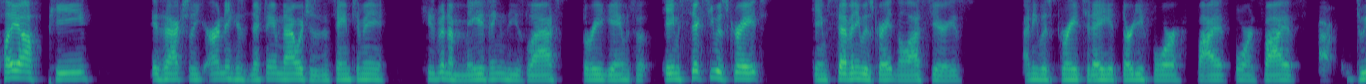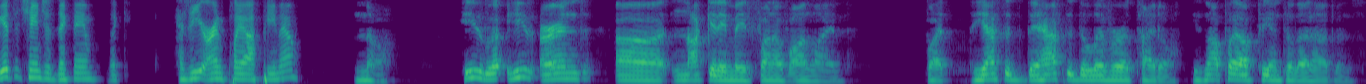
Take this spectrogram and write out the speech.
Playoff P is actually earning his nickname now, which is insane to me. He's been amazing these last three games. Game six, he was great. Game seven, he was great in the last series. And he was great today. He had 34, 5, 4, and 5. Uh, do we have to change his nickname? Like, has he earned playoff P now? No, he's he's earned uh not getting made fun of online, but he has to. They have to deliver a title. He's not playoff P until that happens.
